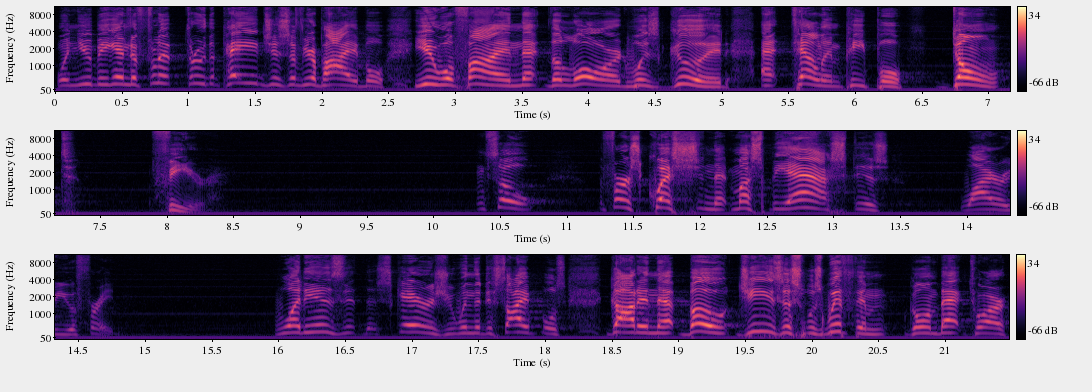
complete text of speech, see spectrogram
When you begin to flip through the pages of your Bible, you will find that the Lord was good at telling people, don't fear. And so, the first question that must be asked is, why are you afraid? What is it that scares you? When the disciples got in that boat, Jesus was with them. Going back to our,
